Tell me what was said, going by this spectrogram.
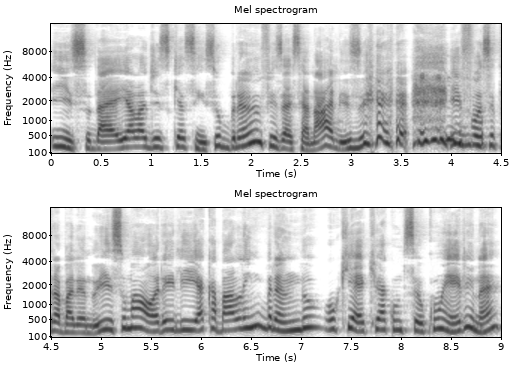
Isso, daí ela diz que assim, se o Bran fizesse análise e fosse trabalhando isso, uma hora ele ia acabar lembrando o que é que aconteceu com ele, né?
